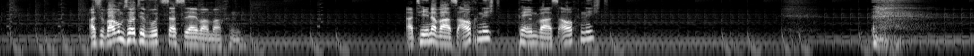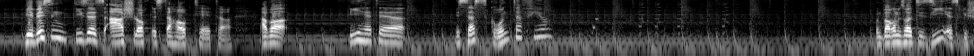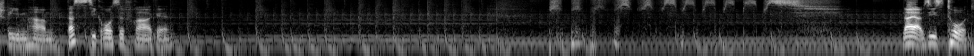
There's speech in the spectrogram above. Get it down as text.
Also warum sollte Woods das selber machen? Athena war es auch nicht. Payne war es auch nicht. Wir wissen, dieses Arschloch ist der Haupttäter. Aber wie hätte er... Ist das Grund dafür? Und warum sollte sie es geschrieben haben? Das ist die große Frage. Naja, sie ist tot.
